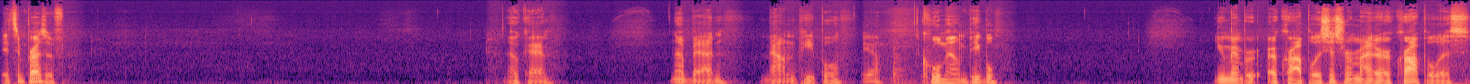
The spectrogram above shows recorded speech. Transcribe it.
it's impressive. Okay. Not bad. Mountain people. Yeah. Cool mountain people. You remember Acropolis? Just a reminder, Acropolis.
